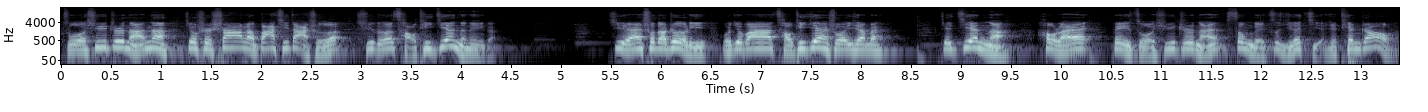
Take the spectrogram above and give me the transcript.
左须之男呢，就是杀了八岐大蛇，取得草剃剑的那个。既然说到这里，我就把草剃剑说一下呗。这剑呢，后来被左须之男送给自己的姐姐天照了。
